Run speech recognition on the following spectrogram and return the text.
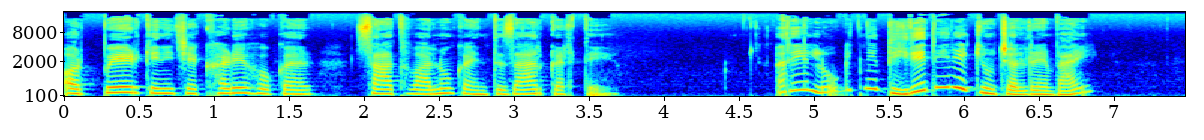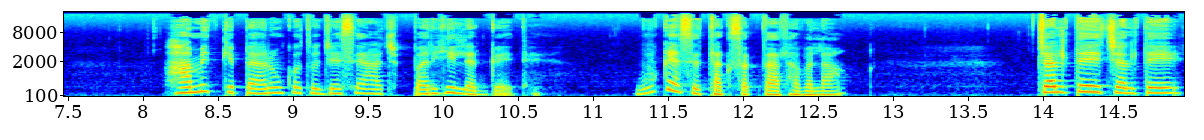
और पेड़ के नीचे खड़े होकर साथ वालों का इंतज़ार करते। अरे, लोग इतने धीरे धीरे क्यों चल रहे हैं भाई? हामिद के पैरों को तो जैसे आज पर ही लग गए थे। वो कैसे थक सकता था भला? चलते चलते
